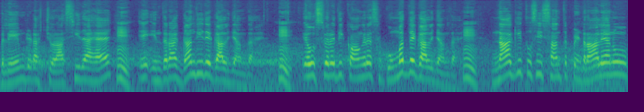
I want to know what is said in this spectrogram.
ਬਲੇਮ ਜਿਹੜਾ 84 ਦਾ ਹੈ। ਇਹ ਇੰਦਰਾ ਗਾਂਧੀ ਦੇ ਗੱਲ ਜਾਂਦਾ ਹੈ। ਇਹ ਉਸ ਵੇਲੇ ਦੀ ਕਾਂਗਰਸ ਹਕੂਮਤ ਦੇ ਗੱਲ ਜਾਂਦਾ ਹੈ। ਨਾ ਕਿ ਤੁਸੀਂ ਸੰਤ ਪਿੰਡਰਾਂ ਵਾਲਿਆਂ ਨੂੰ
